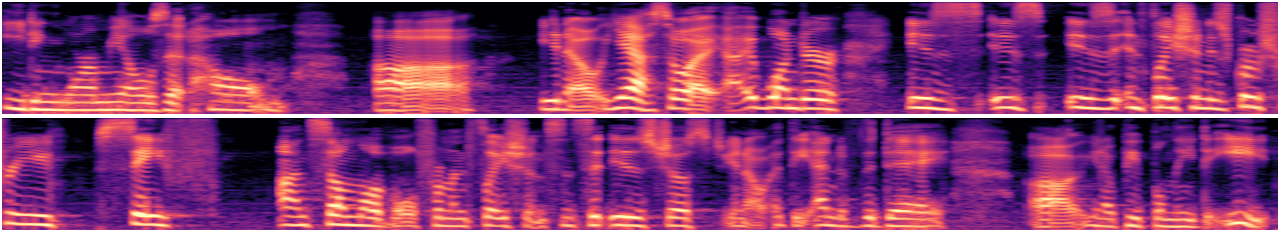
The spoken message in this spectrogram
eating more meals at home. Uh, you know, yeah. So I, I wonder, is is is inflation is grocery safe on some level from inflation, since it is just you know at the end of the day, uh, you know, people need to eat.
